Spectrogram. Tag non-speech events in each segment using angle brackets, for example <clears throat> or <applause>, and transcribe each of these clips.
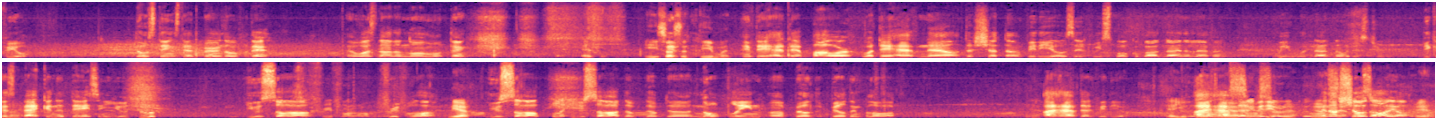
fuel. Those things that burned over there, that was not a normal thing. Esau's a demon. If they had that power, what they have now to shut down videos, if we spoke about 9/11, we would not know this truth. Because back in the days in YouTube, you saw Free for all. free for all. Yeah. You saw you saw the the, the no plane uh, build, building blow up. I have that video. Yeah, you I have yeah. that video, Yeah. and I showed all y'all. Yeah.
